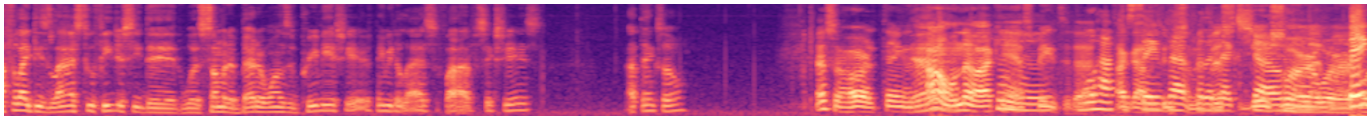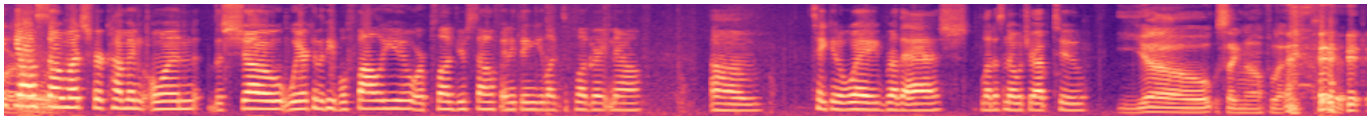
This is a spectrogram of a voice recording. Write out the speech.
I feel like these last two features he did was some of the better ones in previous years. Maybe the last five, six years. I think so. That's a hard thing. Yeah. I don't know. I can't Hmm. speak to that. We'll have to I gotta save do that for the next show. on that Word. Thank word, y'all word. so much for coming on the show. Where can the people follow you or plug yourself? Anything you'd like to plug right now? Um, take it away, brother Ash. Let us know what you're up to. Yo, second on play.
